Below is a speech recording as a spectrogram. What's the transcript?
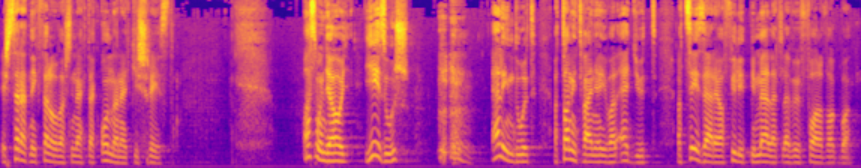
És szeretnék felolvasni nektek onnan egy kis részt. Azt mondja, hogy Jézus elindult a tanítványaival együtt a Cézáre a Filippi mellett levő falvakba.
